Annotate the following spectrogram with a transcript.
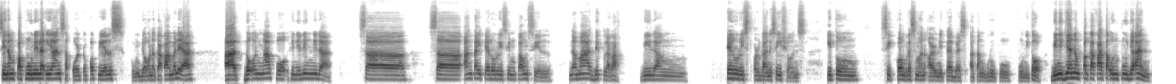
Sinampa po nila iyan sa Court of Appeals, kung hindi ako nagkakamali ah, at doon nga po hiniling nila sa sa Anti-Terrorism Council na madeklara bilang terrorist organizations itong si Congressman Arnie Tebes at ang grupo po nito. Binigyan ng pagkakataon po diyan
